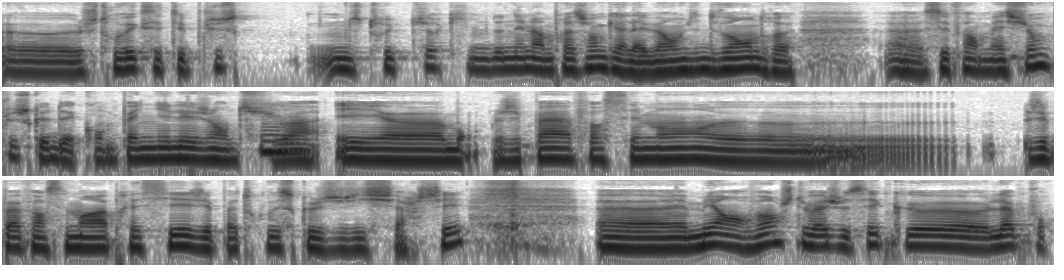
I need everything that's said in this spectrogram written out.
je trouvais que c'était plus une structure qui me donnait l'impression qu'elle avait envie de vendre ses formations plus que d'accompagner les gens, tu Mm. vois. Et bon, j'ai pas forcément, j'ai pas forcément apprécié, j'ai pas trouvé ce que j'y cherchais. Mais en revanche, tu vois, je sais que là pour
